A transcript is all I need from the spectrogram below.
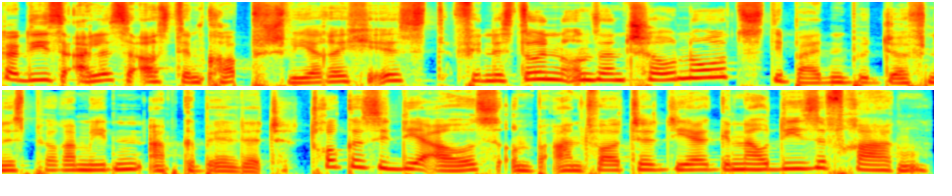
Da dies alles aus dem Kopf schwierig ist, findest du in unseren Show Notes die beiden Bedürfnispyramiden abgebildet. Drucke sie dir aus und beantworte dir genau diese Fragen,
